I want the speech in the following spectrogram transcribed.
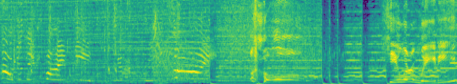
How did they find me? Please, Healer lady?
